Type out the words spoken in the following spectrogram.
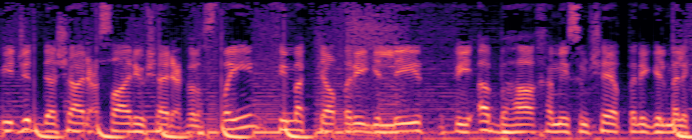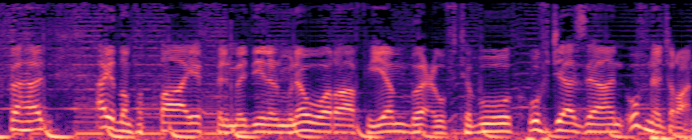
في جدة شارع صاري وشارع فلسطين في مكة طريق الليث في أبها خميس مشيط طريق الملك فهد أيضا في الطايف في المدينة المنورة في ينبع وفي تبوك وفي جازان وفي نجران.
